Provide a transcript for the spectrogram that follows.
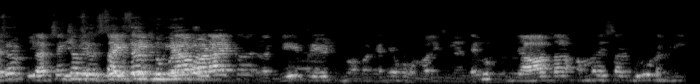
ਸਿੰਘ ਸਾਹਿਬ 27 ਤਰੀਕ ਨੂੰ ਬੜਾ ਬੜਾ ਇੱਕ ਗੇ ਪਰੇਡ ਨੂੰ ਆਪਾਂ ਕਹਿੰਦੇ ਹਾਂ ਹੋਣ ਵਾਲੀ ਸੀ ਇਹਨੂੰ ਪੰਜਾਬ ਦਾ ਅੰਮ੍ਰਿਤਸਰ ਗੁਰੂ ਨਗਰੀ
